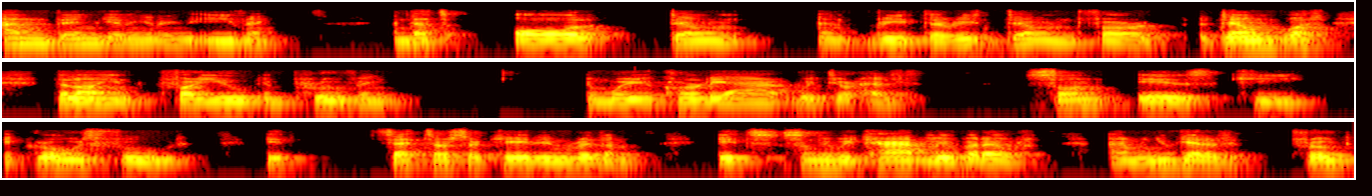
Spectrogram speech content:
and then getting it in the evening. And that's all down and read the reason down for down what the line for you improving and where you currently are with your health. Sun is key. It grows food. It sets our circadian rhythm. It's something we can't live without. And when you get it throughout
